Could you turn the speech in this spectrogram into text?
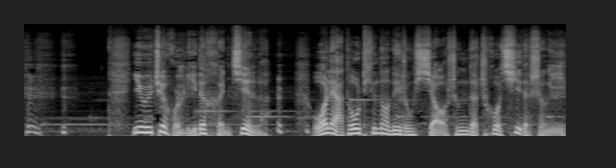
因为这会儿离得很近了，我俩都听到那种小声的啜泣的声音。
